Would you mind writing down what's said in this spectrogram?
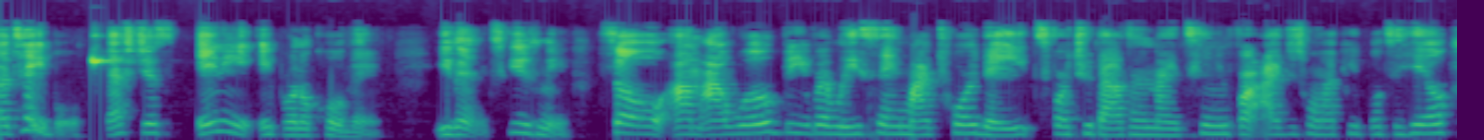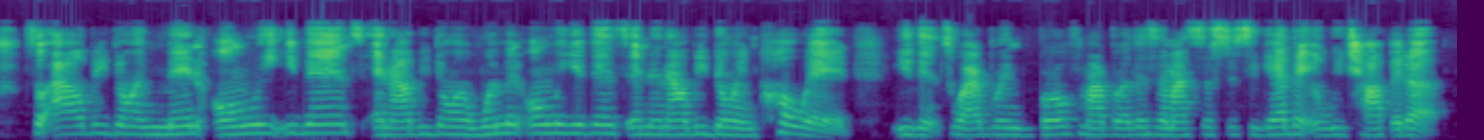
the table. That's just any April Nichole event. Event, excuse me. So, um, I will be releasing my tour dates for 2019 for I Just Want My People to Heal. So, I'll be doing men only events and I'll be doing women only events and then I'll be doing co ed events where I bring both my brothers and my sisters together and we chop it up.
